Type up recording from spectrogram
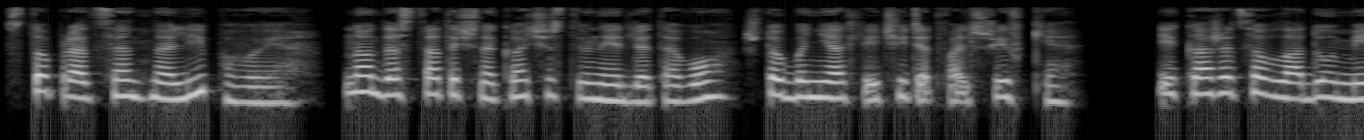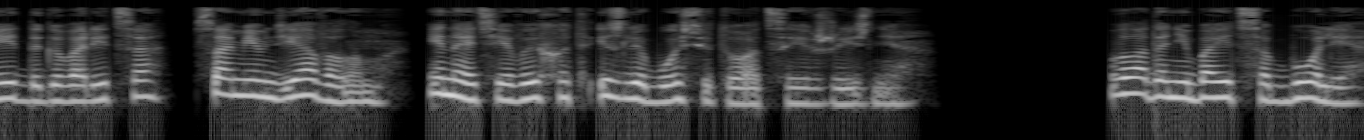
стопроцентно липовые, но достаточно качественные для того, чтобы не отличить от фальшивки. И, кажется, Влада умеет договориться с самим дьяволом и найти выход из любой ситуации в жизни. Влада не боится боли,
